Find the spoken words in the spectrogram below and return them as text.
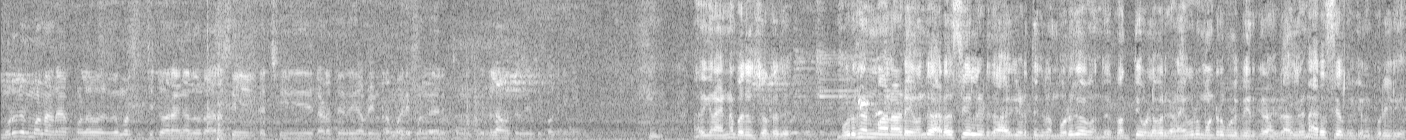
முருகன் மாநாட பல விமர்சிச்சுட்டு வராங்க. அது ஒரு அரசியல் கட்சி நடத்துது அப்படின்ற மாதிரி பல இதெல்லாம் வந்து எப்படி பார்க்குறீங்க? ம். அதுக்கு நான் என்ன பதில் சொல்கிறது முருகன் மாநாடை வந்து அரசியல் எடுத்து எடுத்துக்கிற முருகன் வந்து பக்தி உள்ளவர்கள் அனைவரும் ஒன்று குழுப்பி இருக்கிறார்கள் அதில் என்ன அரசியல் இருக்கு எனக்கு புரியலையே.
